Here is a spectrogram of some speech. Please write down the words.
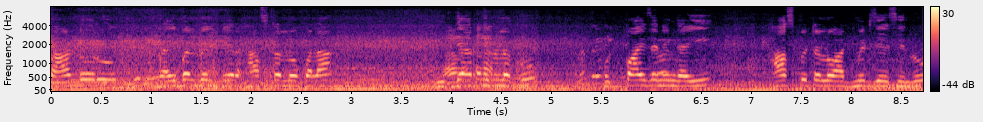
తాండూరు ట్రైబల్ వెల్ఫేర్ హాస్టల్ లోపల విద్యార్థినులకు ఫుడ్ పాయిజనింగ్ అయ్యి హాస్పిటల్లో అడ్మిట్ చేసిండ్రు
